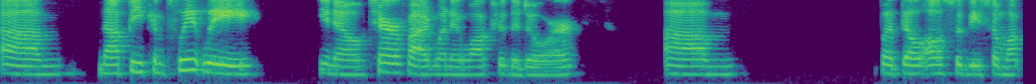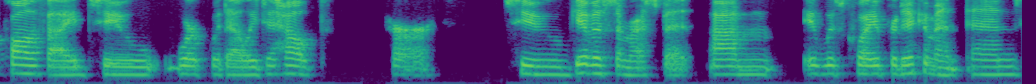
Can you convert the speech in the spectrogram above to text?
um, not be completely, you know, terrified when they walk through the door, um, but they'll also be somewhat qualified to work with Ellie to help her to give us some respite. Um, it was quite a predicament, and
